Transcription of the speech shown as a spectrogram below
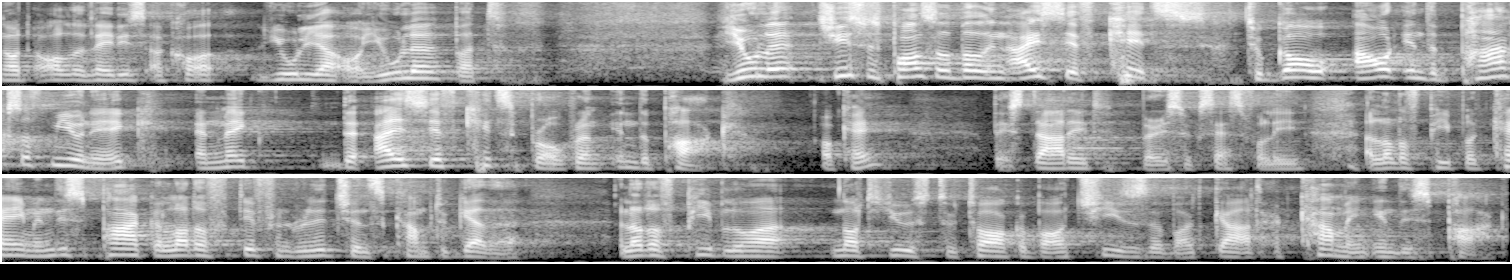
not all the ladies are called Julia or Jule, but Jule, she's responsible in ICF Kids to go out in the parks of Munich and make the ICF Kids program in the park. Okay? They started very successfully. A lot of people came. In this park, a lot of different religions come together. A lot of people who are not used to talk about Jesus, about God, are coming in this park.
